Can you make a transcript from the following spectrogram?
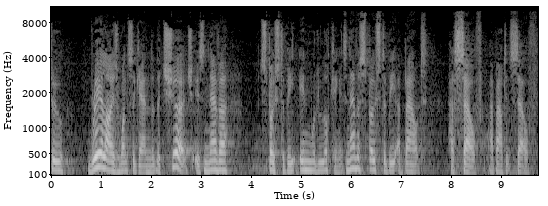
to realize once again that the church is never supposed to be inward looking. It's never supposed to be about herself, about itself.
